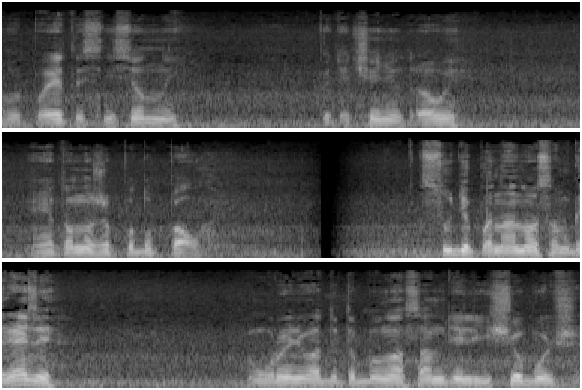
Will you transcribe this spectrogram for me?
Вот по этой снесенной по течению травы. Это он уже подупал. Судя по наносам грязи, уровень воды-то был на самом деле еще больше.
